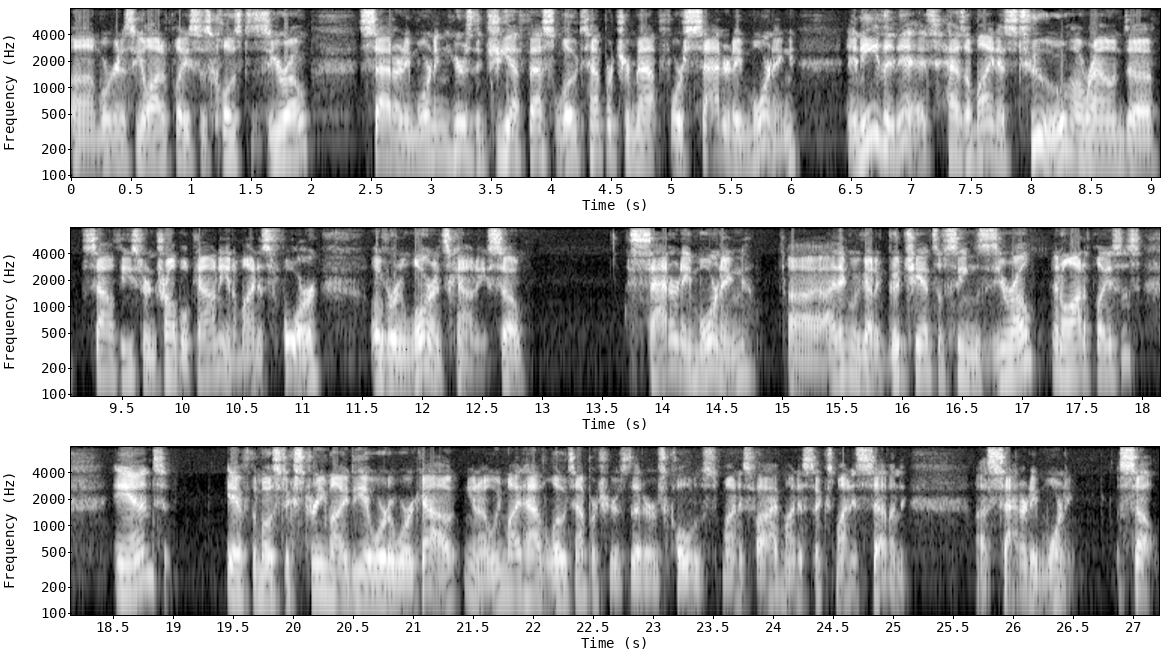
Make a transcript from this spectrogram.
um, we're going to see a lot of places close to zero Saturday morning. Here's the GFS low temperature map for Saturday morning, and even it has a minus two around uh, southeastern Trumbull County and a minus four over in Lawrence County. So Saturday morning, uh, I think we've got a good chance of seeing zero in a lot of places. And if the most extreme idea were to work out, you know, we might have low temperatures that are as cold as minus five, minus six, minus seven uh, Saturday morning. So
